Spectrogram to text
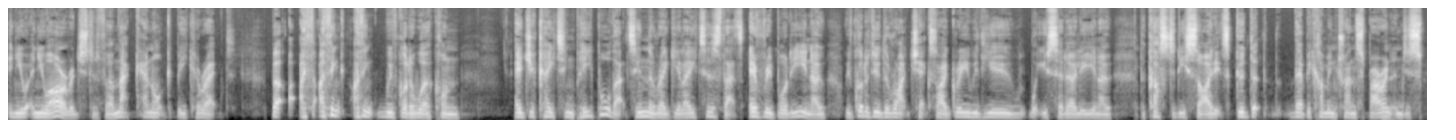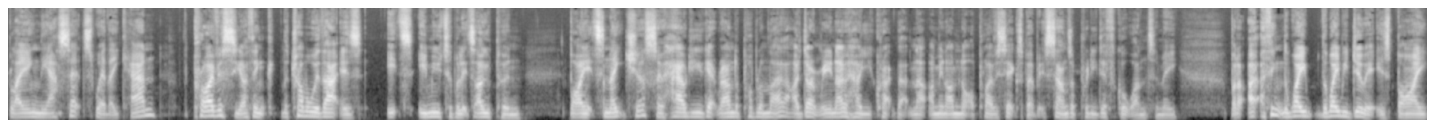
and you and you are a registered firm, that cannot be correct. But I, th- I think I think we've got to work on educating people that's in the regulators that's everybody you know. We've got to do the right checks i agree with you what you said earlier you know the custody side it's good that they're becoming transparent and displaying the assets where they can. Privacy i think the trouble with that is it's immutable it's open by its nature so how do you get around a problem like that? I don't really know how you crack that nut. I mean i'm not a privacy expert but it sounds a pretty difficult one to me. But i, I think the way the way we do it is by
